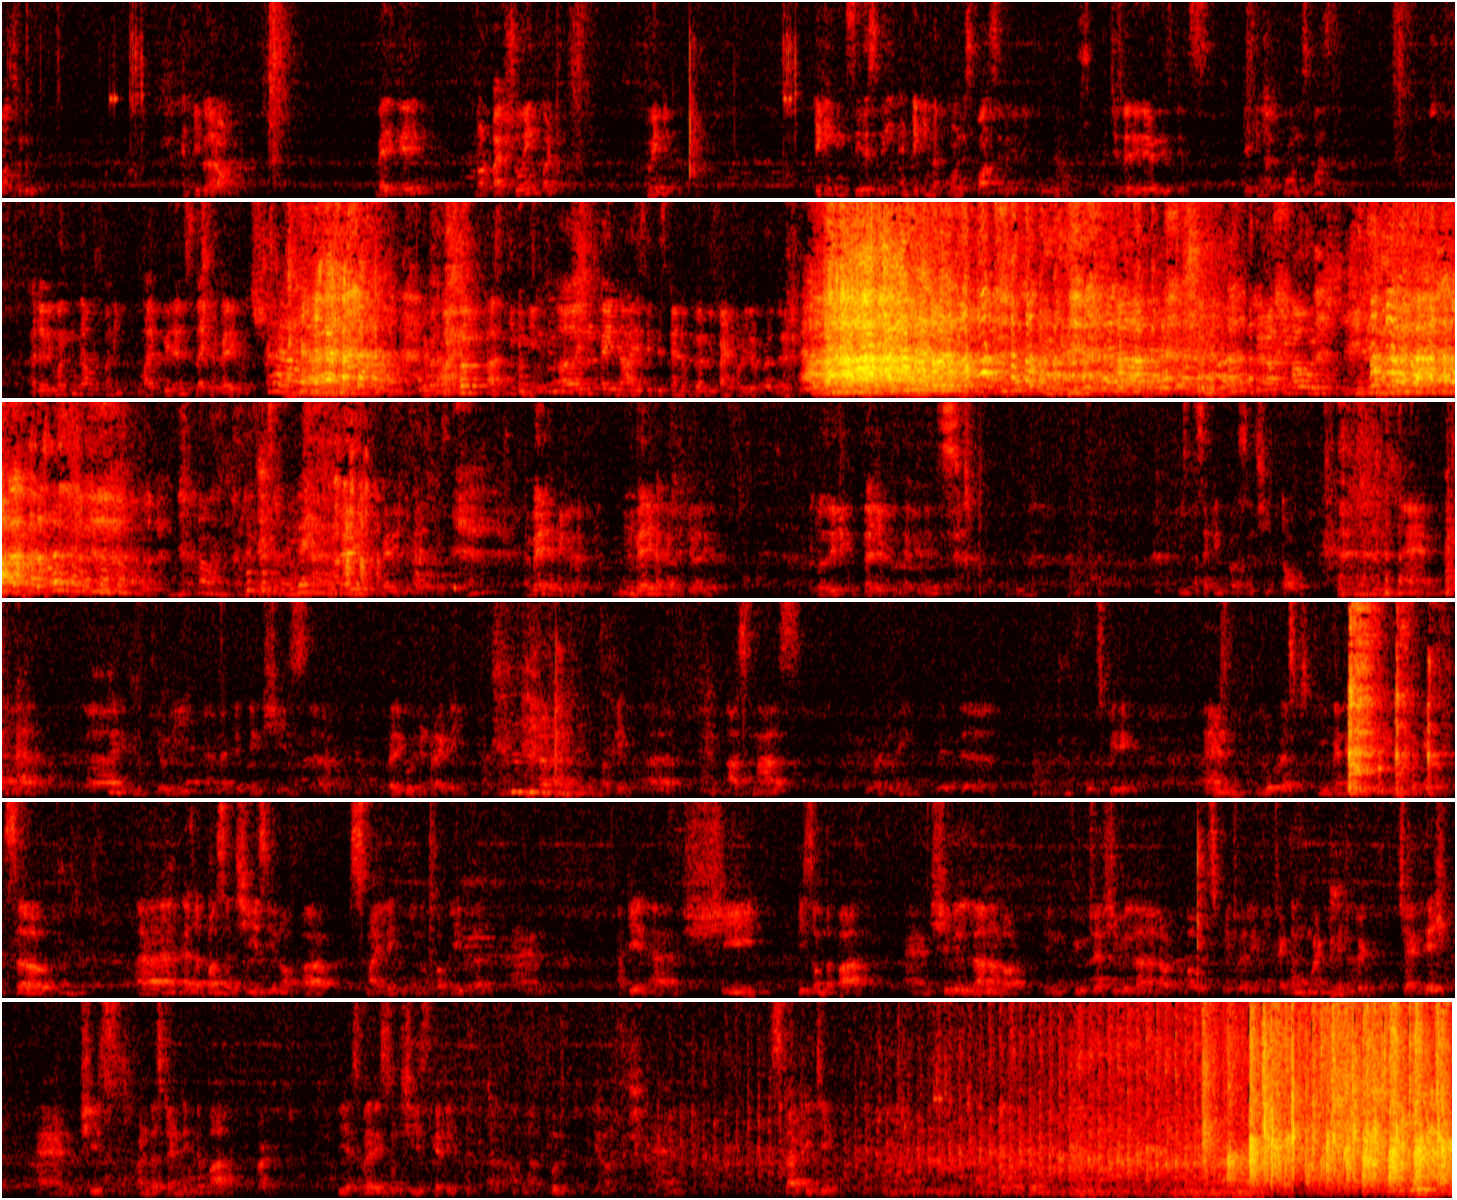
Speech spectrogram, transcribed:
wants to do, and people around her. Very caring, not by showing, but doing it. Taking things seriously and taking her own responsibility, which is very rare these days. Taking her own responsibility. I tell you one thing now, it's funny. My parents like her very much. they were asking, asking me, uh, it was very nice if this kind of girl we find for your brother. They're asking how old is she? very, very nice. I'm very happy to have you. I'm very happy that you are here. It was really a pleasure to have you here. in the second person she talked and uh, uh, in theory and everything she's uh, very good in writing okay uh, and are doing with good spirit and you manage okay? So uh, as a person she is you know uh, smiling you know bubbly girl. And again she is on the path and she will learn a lot. In future she will learn a lot about spirituality at the moment a little bit childish and she's understanding the path but yes very soon she is getting uh, the full you know and start teaching don't Great.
